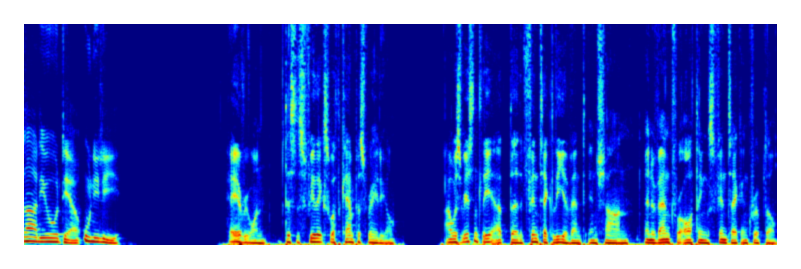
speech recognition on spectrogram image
Radio der Unili. Hey everyone, this is Felix with Campus Radio. I was recently at the FinTech Lee event in Schaan, an event for all things fintech and crypto.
